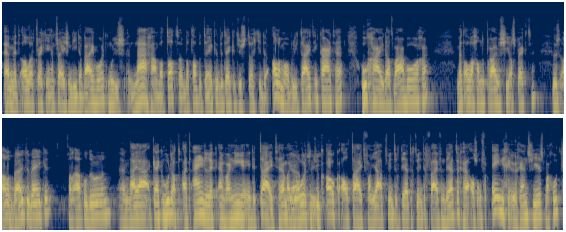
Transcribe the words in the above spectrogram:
Hè, met alle tracking en tracing die daarbij hoort. Moet je eens nagaan wat dat, wat dat betekent. Dat betekent dus dat je de alle mobiliteit in kaart hebt. Hoe ga je dat waarborgen? Met allerhande privacy aspecten. Dus alle buitenwijken van Apeldoorn. En... Nou ja, kijk hoe dat uiteindelijk en wanneer in de tijd. Hè? Maar Ja, je hoort precies. natuurlijk ook altijd van ja, 2030, 2035. Hè? Alsof er enige urgentie is. Maar goed,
